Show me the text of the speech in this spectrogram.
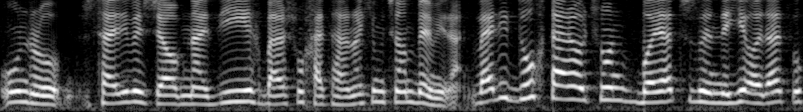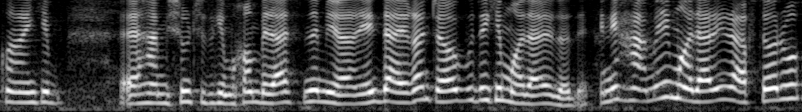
اون رو سریع بهش جواب ندی براشون خطرناکه می‌تونن بمیرن. ولی دخترها چون باید تو زندگی عادت بکنن که همیشه اون چیزی که می‌خوام به دست نمیارن. یعنی دقیقا جواب بوده که مادر داده. یعنی همه مادری رفتار رو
